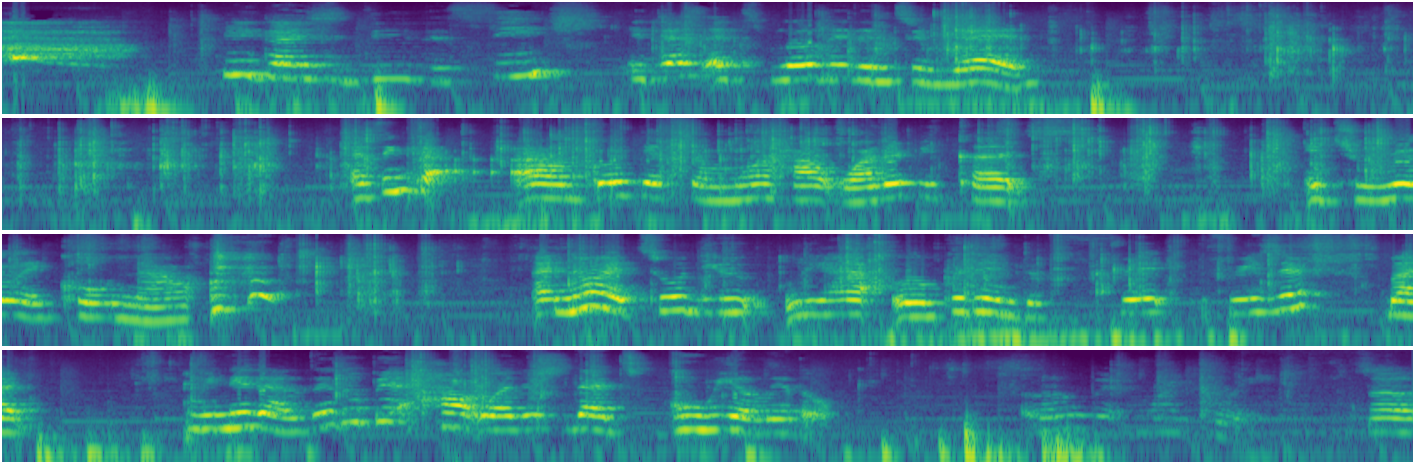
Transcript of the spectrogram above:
you guys do this, see? It just exploded into red. I think I'll um, go get some more hot water because it's really cold now. I know I told you we have we'll put it in the freezer, but we need a little bit hot water so that's gooey a little a little bit more gooey. So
